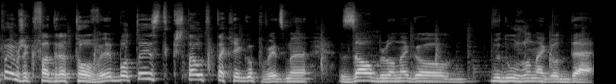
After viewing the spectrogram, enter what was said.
powiem, że kwadratowy, bo to jest kształt takiego powiedzmy zaoblonego, wydłużonego D.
